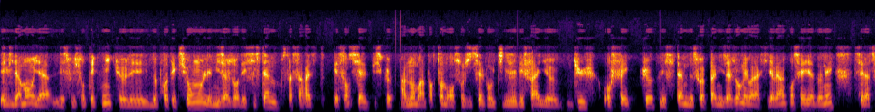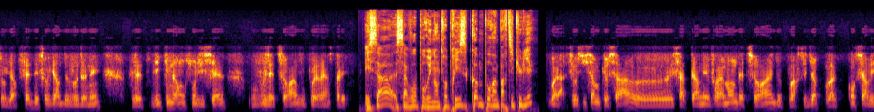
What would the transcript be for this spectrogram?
évidemment, il y a les solutions techniques les, de protection, les mises à jour des systèmes, ça, ça reste essentiel puisque un nombre important de rançongiciels vont utiliser des failles euh, dues au fait que les systèmes ne soient pas mis à jour. Mais voilà, s'il y avait un conseil à donner, c'est la sauvegarde. Faites des sauvegardes de vos données. Vous êtes victime d'un rançongiciel, vous êtes serein, vous pouvez réinstaller. Et ça, ça vaut pour une entreprise comme pour un particulier? Voilà, c'est aussi simple que ça, euh, et ça permet vraiment d'être serein et de pouvoir se dire qu'on va conserver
